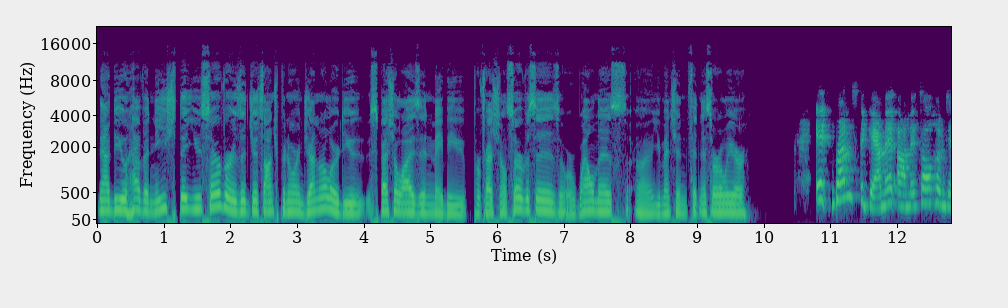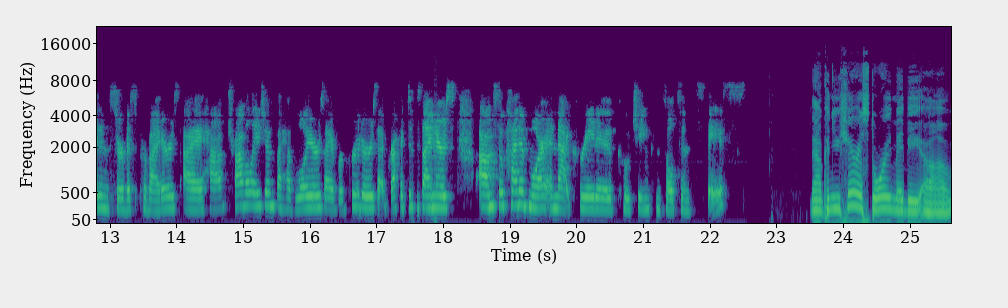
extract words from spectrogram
now do you have a niche that you serve or is it just entrepreneur in general or do you specialize in maybe professional services or wellness uh, you mentioned fitness earlier it runs the gamut. Um, it's all honed in service providers. I have travel agents, I have lawyers, I have recruiters, I have graphic designers. Um, so, kind of more in that creative coaching consultant space. Now, can you share a story? Maybe uh,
